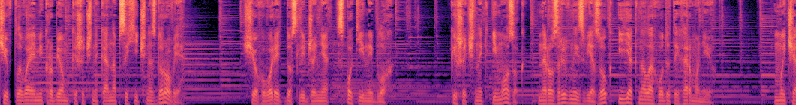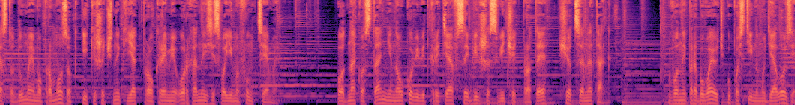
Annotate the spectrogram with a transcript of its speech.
Чи впливає мікробіом кишечника на психічне здоров'я? Що говорять дослідження, спокійний блог. Кишечник і мозок нерозривний зв'язок і як налагодити гармонію. Ми часто думаємо про мозок і кишечник як про окремі органи зі своїми функціями. Однак останні наукові відкриття все більше свідчать про те, що це не так. Вони перебувають у постійному діалозі,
